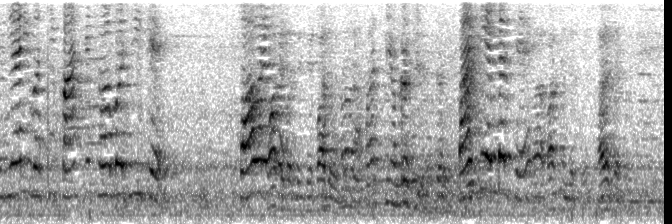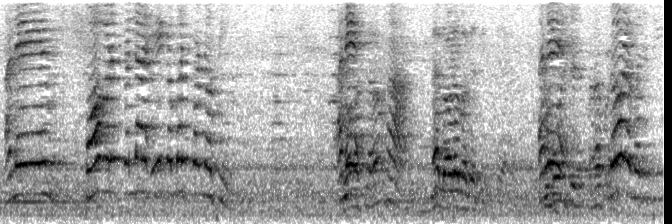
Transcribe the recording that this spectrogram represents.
દુનિયાની વસ્તી પાંચ કે છ અબજની છે. પાંચની અંદર છે. ની. અને સો વર્ષ પહેલા એક અબજ પણ નહોતી અને હા. ના, દોઢ અબજ હતી. અને દોઢ અબજ હતી.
